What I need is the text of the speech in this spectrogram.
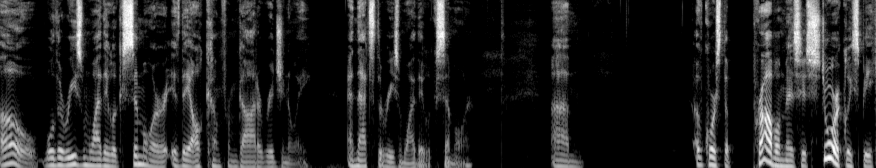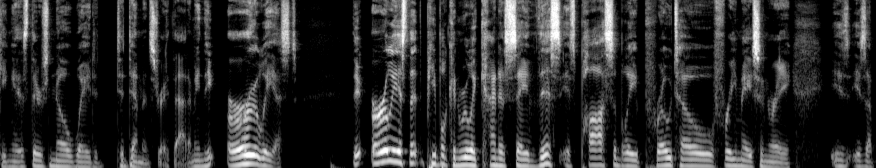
oh, well, the reason why they look similar is they all come from God originally. And that's the reason why they look similar. Um, of course, the problem is, historically speaking, is there's no way to, to demonstrate that. I mean, the earliest, the earliest that people can really kind of say this is possibly proto Freemasonry is, is a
